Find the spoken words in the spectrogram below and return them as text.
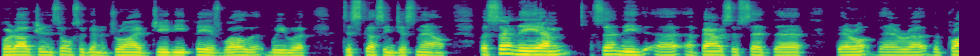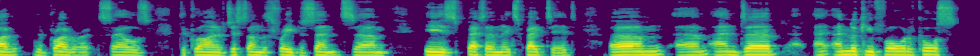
production. It's also going to drive GDP as well that we were discussing just now. But certainly, um, certainly, uh, Barratt have said the their their uh, the private the private sales decline of just under three percent um, is better than expected. Um, um, and uh, and looking forward, of course,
